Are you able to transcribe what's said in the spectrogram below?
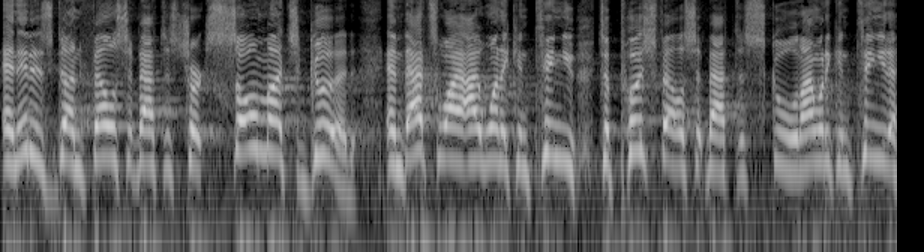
and it has done Fellowship Baptist Church so much good. And that's why I want to continue to push Fellowship Baptist School and I want to continue to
